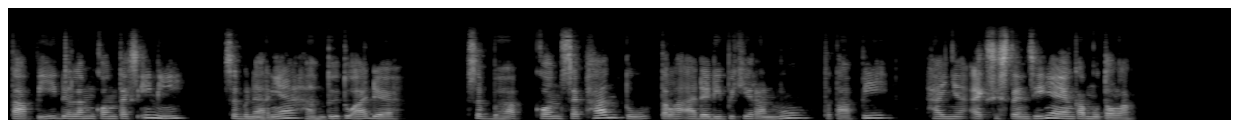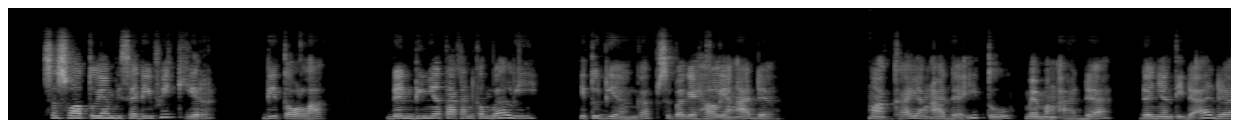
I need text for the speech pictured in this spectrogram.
Tapi dalam konteks ini, sebenarnya hantu itu ada. Sebab konsep hantu telah ada di pikiranmu, tetapi hanya eksistensinya yang kamu tolak sesuatu yang bisa dipikir, ditolak, dan dinyatakan kembali, itu dianggap sebagai hal yang ada. Maka yang ada itu memang ada, dan yang tidak ada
